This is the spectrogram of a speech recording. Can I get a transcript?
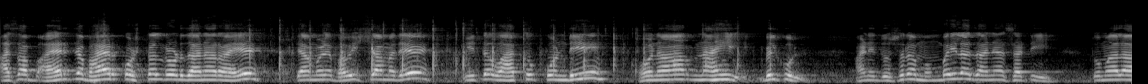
असा बाहेरच्या बाहेर कोस्टल रोड जाणार आहे. त्यामुळे भविष्यामध्ये इथं वाहतूक कोंडी होणार नाही. बिलकुल. आणि दुसरं मुंबईला जाण्यासाठी तुम्हाला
